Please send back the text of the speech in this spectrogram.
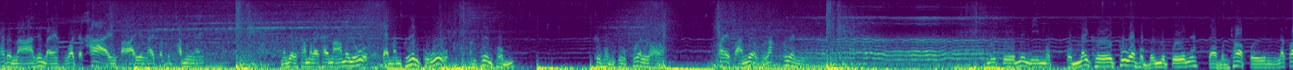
พัฒนาขึ้นไปว่าจะฆ่าเองตายยังไงจะทำยังไง มันจะไปทำอะไรใครมาไม่รู้ แต่มันเพื่อนกูมันเพื่อนผม คือผมถูกเพื่อนหลอกไฟฝันเรื่องรักเพื่อนมือปืนไม่มีหมด ผมไม่เคยพูดว่าผมเป็นมือปืนนะแต่ผมชอบปืน แล้วก็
